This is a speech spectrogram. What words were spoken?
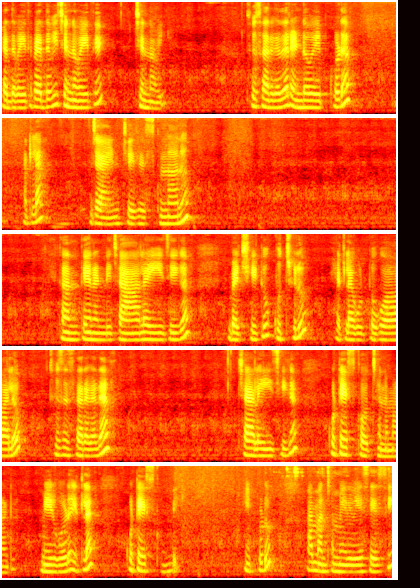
పెద్దవైతే పెద్దవి చిన్నవైతే చిన్నవి. చూసారు కదా రెండో వైపు కూడా అట్లా జాయింట్ చేసేసుకున్నాను. ఇక అంతేనండి చాలా ఈజీగా బెడ్షీటు కుచ్చులు ఎట్లా కుట్టుకోవాలో చూసేసారు కదా. చాలా ఈజీగా కుట్టేసుకోవచ్చు అన్నమాట మీరు కూడా ఇట్లా కుట్టేసుకోండి. ఇప్పుడు ఆ మంచం మీద వేసేసి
